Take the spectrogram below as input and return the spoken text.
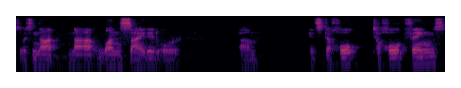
So it's not not one sided or um, it's to hold to hold things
